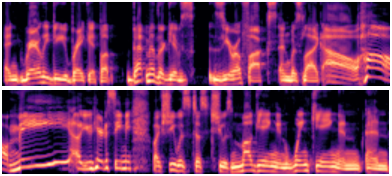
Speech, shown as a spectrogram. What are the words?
And rarely do you break it. But bette midler gives zero fucks and was like, "Oh, oh, me? Are you here to see me?" Like she was just she was mugging and winking and and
